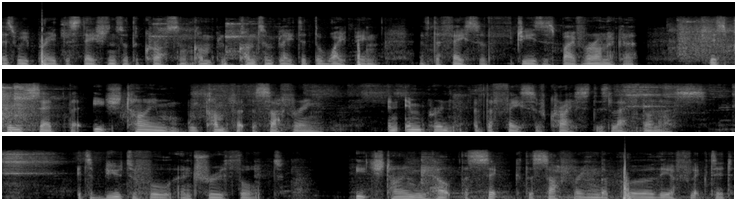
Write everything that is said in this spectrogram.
as we prayed the stations of the cross and contemplated the wiping of the face of Jesus by Veronica, this priest said that each time we comfort the suffering, an imprint of the face of Christ is left on us. It's a beautiful and true thought. Each time we help the sick, the suffering, the poor, the afflicted,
